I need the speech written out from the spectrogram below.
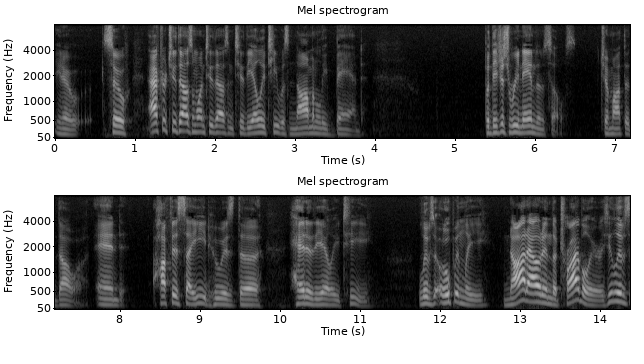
know, so after 2001 2002, the LET was nominally banned, but they just renamed themselves Jamaat al-Dawa. And Hafiz Saeed, who is the head of the LET, lives openly not out in the tribal areas. He lives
